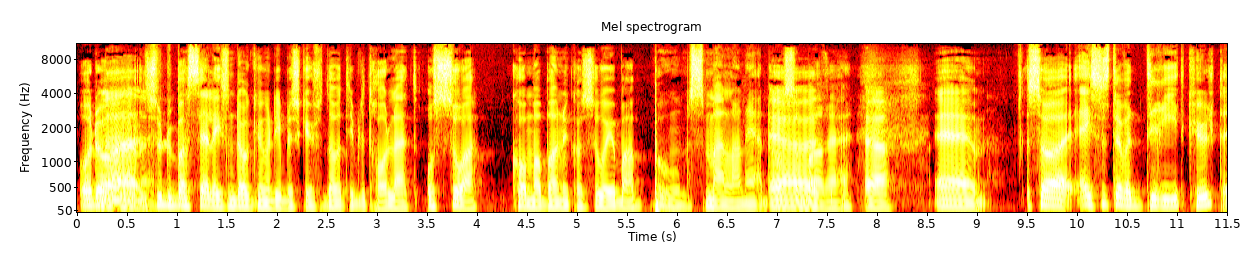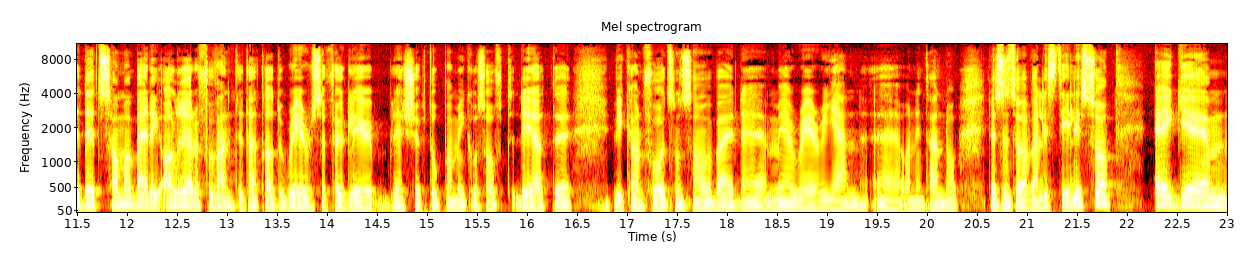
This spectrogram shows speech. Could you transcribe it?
Og da, Nei, nei, nei. Så du bare ser liksom Donkey og de blir skuffet av at de blir trollet, og så kommer Bunny Kazooie og bare boom, smeller ned. og så bare... ja. Eh, så jeg syns det var dritkult. Det er et samarbeid jeg aldri hadde forventet etter at Rare selvfølgelig ble kjøpt opp av Microsoft. Det at uh, vi kan få et sånt samarbeid eh, med Rare igjen uh, og Nintendo, det syns jeg var veldig stilig. Så jeg um,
